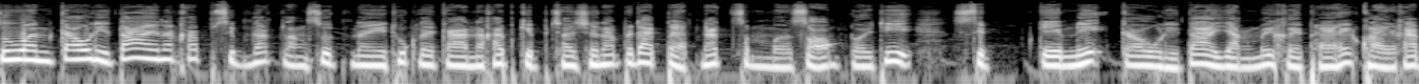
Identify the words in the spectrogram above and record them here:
ส่วนเกาหลีใต้นะครับ 10 นัดหลังสุดในทุกรายการนะครับ เก็บชัยชนะไปได้ 8 นัดเสมอ 2 โดยที่ 10 เกมนี้เกาหลีใต้ยังไม่เคยแพ้ให้ใครครับ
